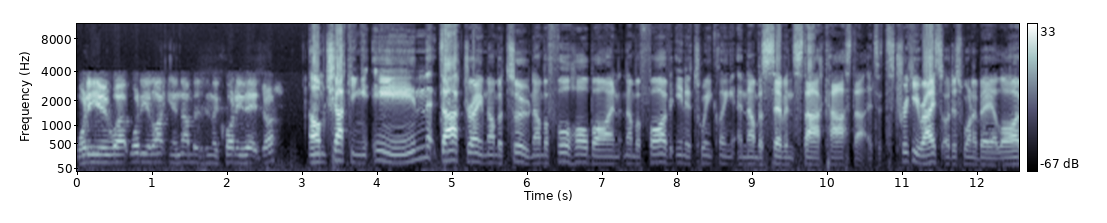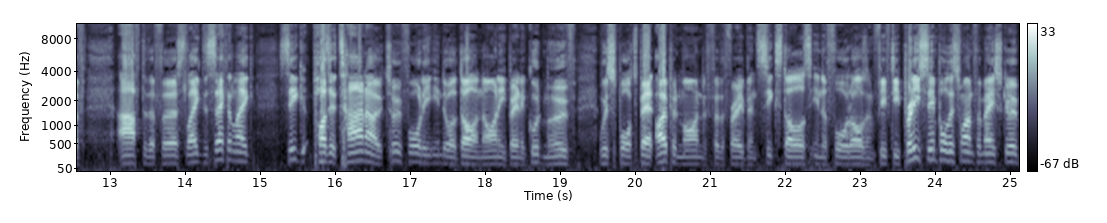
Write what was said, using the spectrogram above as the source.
What do you uh, What do you like your numbers in the quaddy there, Josh? I'm chucking in Dark Dream, number two, number four, Holbein, number five, Inner Twinkling, and number seven, Star Caster. It's a tricky race. I just want to be alive after the first leg. The second leg, Sig Positano, 240 into $1.90. Been a good move with Sportsbet. Open minded for the Freedman, $6 into $4.50. Pretty simple, this one for me, Scoob.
